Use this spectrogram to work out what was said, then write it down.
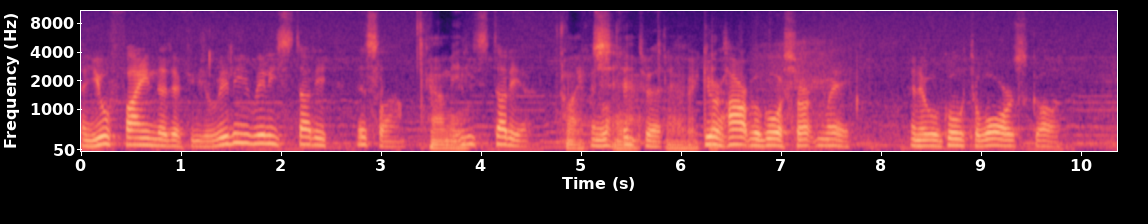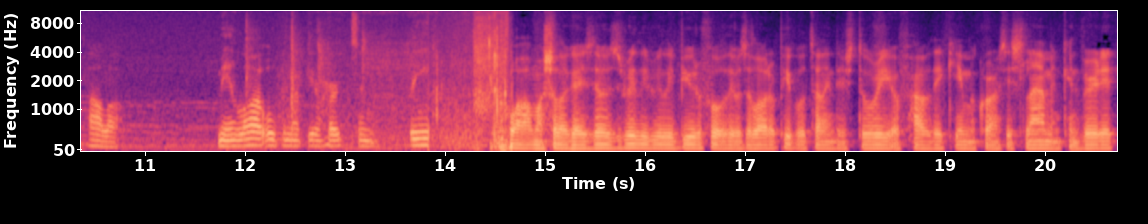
And you'll find that if you really, really study Islam, really study it Like, and look into it, your heart will go a certain way and it will go towards God, Allah. May Allah open up your hearts and bring Wow, mashallah guys, that was really, really beautiful. There was a lot of people telling their story of how they came across Islam and converted.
